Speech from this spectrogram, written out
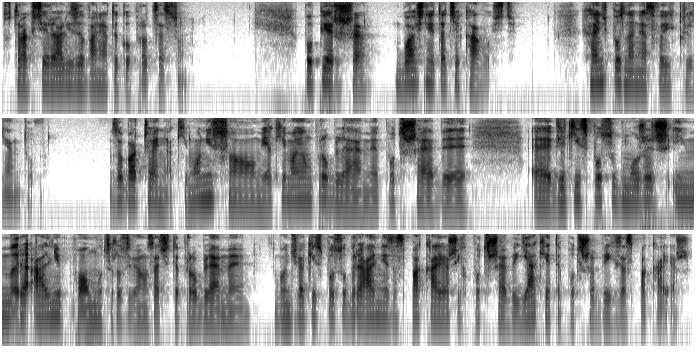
w trakcie realizowania tego procesu? Po pierwsze, właśnie ta ciekawość, chęć poznania swoich klientów zobaczenia, kim oni są, jakie mają problemy, potrzeby, e, w jaki sposób możesz im realnie pomóc rozwiązać te problemy, bądź w jaki sposób realnie zaspokajasz ich potrzeby, jakie te potrzeby ich zaspokajasz.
